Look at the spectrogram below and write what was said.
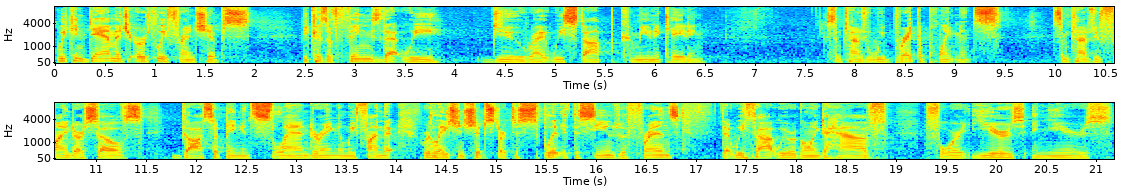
We can damage earthly friendships because of things that we do, right? We stop communicating. Sometimes we break appointments. Sometimes we find ourselves gossiping and slandering, and we find that relationships start to split at the seams with friends that we thought we were going to have for years and years.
